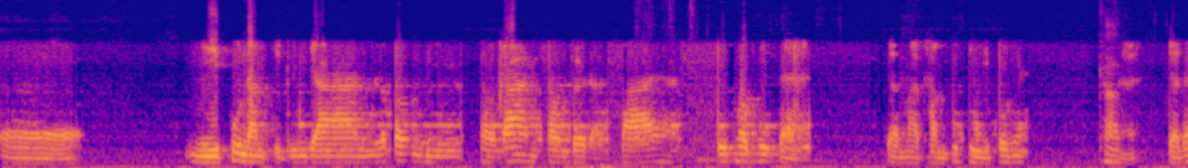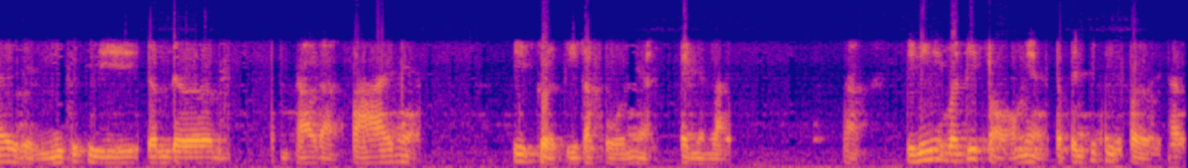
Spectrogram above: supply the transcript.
เอ่อมีผู้นำจิตวิญญาณ แล้วก็มีชาวบ้านชาวอำเภอด่านซ้ายอะผู้เฒ่าผู้แก่จะมาทำพิธีพวกเนี้ย ครับ นะจะได้เห็นพิธีเดิมๆของชาวด่านซ้ายเนี่ย ที่เกิดปีตะโขนเนี่ยเป็นอย่างไรครับ ทีนี้วันที่สองเนี่ยจะเป็นพิธีเปิดครับ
